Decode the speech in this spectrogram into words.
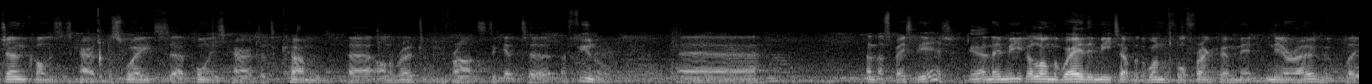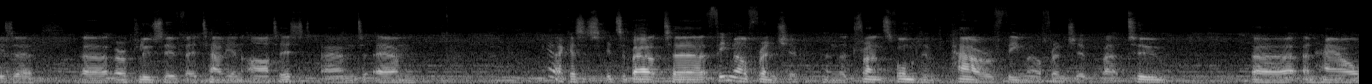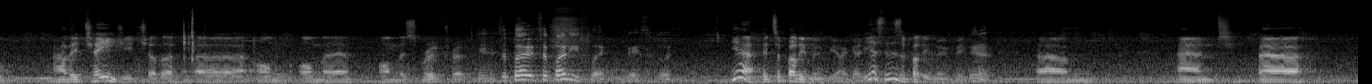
Joan Collins' character persuades Pauline's character to come on a road trip to France to get to a funeral. Uh, and that's basically it. Yeah. And they meet along the way, they meet up with the wonderful Franco Nero, who plays a, a reclusive Italian artist. And um, yeah, I guess it's, it's about uh, female friendship and the transformative power of female friendship, about two uh, and how how they change each other uh, on on their on this road trip. Yeah, it's a it's a buddy flick, basically. Yeah, it's a buddy movie, I guess. Yes, it is a buddy movie. Yeah. Um, and uh,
